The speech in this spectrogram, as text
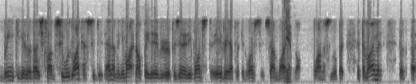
bring together those clubs who would like us to do that. I mean, it might not be that every representative wants to, every applicant wants to. Some might not to but at the moment, the, uh,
